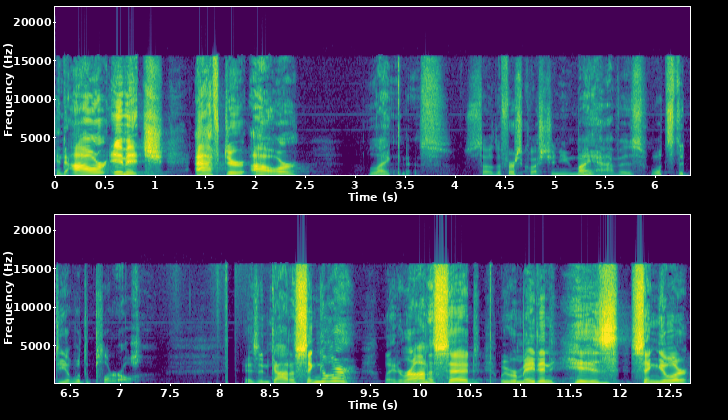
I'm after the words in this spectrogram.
in our image after our likeness. So the first question you might have is what's the deal with the plural? Isn't God a singular? Later on, it said we were made in his singular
